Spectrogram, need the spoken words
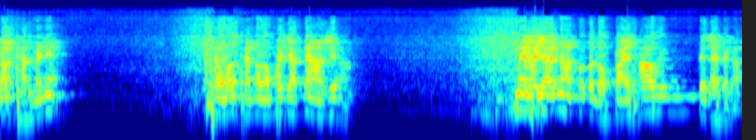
รับทันไหมเนี่ยถ้าวัดทันก็เราพยักหน้าใช่ไหมไม่พยักหน้าก็กระดกปลายเท้าเป็นไรไปละ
